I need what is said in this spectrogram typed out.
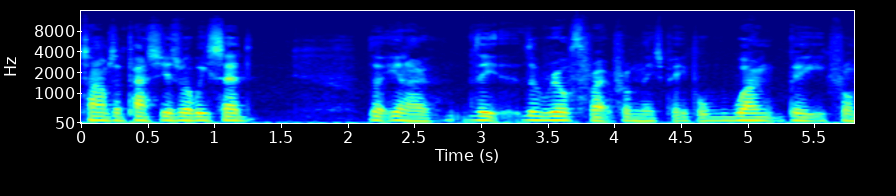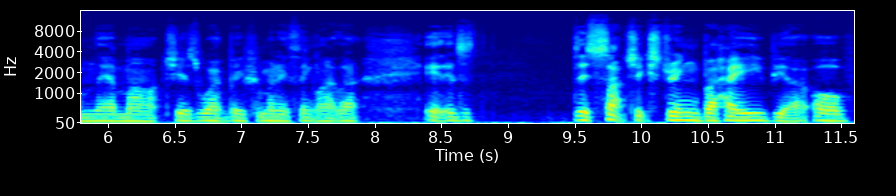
times and passages where we said that you know the the real threat from these people won't be from their marches, won't be from anything like that. It is there's such extreme behaviour of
